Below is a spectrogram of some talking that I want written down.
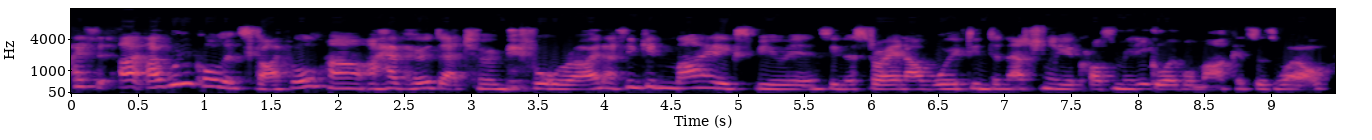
I, th- I, I wouldn't call it stifle. Uh, I have heard that term before, right? I think in my experience in Australia, and I've worked internationally across many global markets as well,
